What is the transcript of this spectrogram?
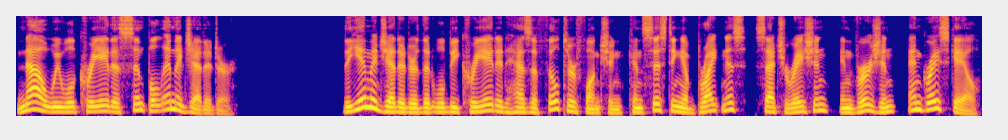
Now we will create a simple image editor. The image editor that will be created has a filter function consisting of brightness, saturation, inversion, and grayscale.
